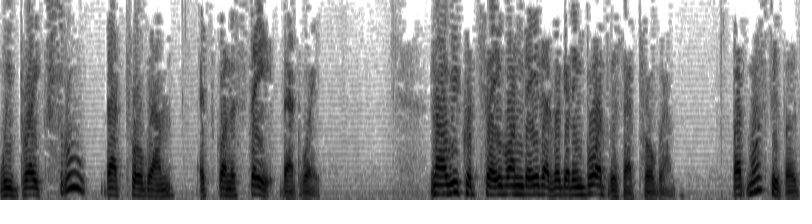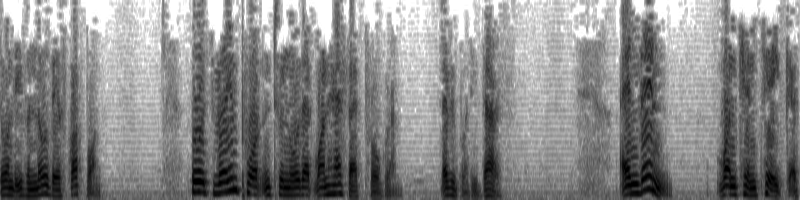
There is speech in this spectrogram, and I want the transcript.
we break through that program, it's going to stay that way. Now, we could say one day that we're getting bored with that program. But most people don't even know they've got one. So it's very important to know that one has that program. Everybody does. And then one can take a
